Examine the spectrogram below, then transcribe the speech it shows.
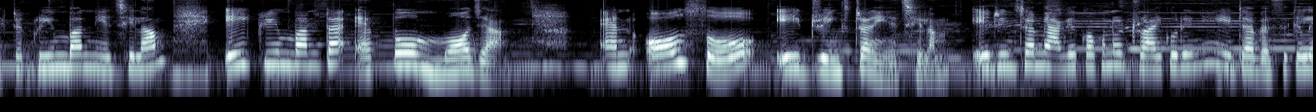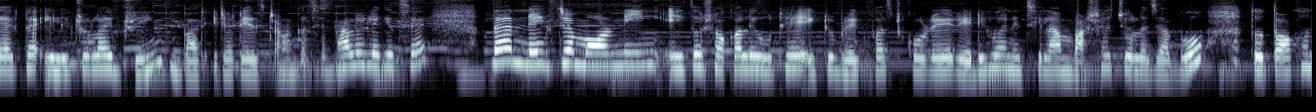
একটা ক্রিম বান নিয়েছিলাম। এই ক্রিম বানটা এত মজা। অ্যান্ড অলসো এই ড্রিঙ্কসটা নিয়েছিলাম। এই ড্রিঙ্কসটা আমি আগে কখনো ট্রাই করিনি। এটা বেসিক্যালি একটা ইলেকট্রোলাইট ড্রিঙ্ক বাট এটা টেস্ট আমার কাছে ভালো লেগেছে। দেন নেক্সট ডে মর্নিং এই তো সকালে উঠে একটু ব্রেকফাস্ট করে রেডি হয়ে নিয়েছিলাম, বাসায় চলে যাব। তো তখন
